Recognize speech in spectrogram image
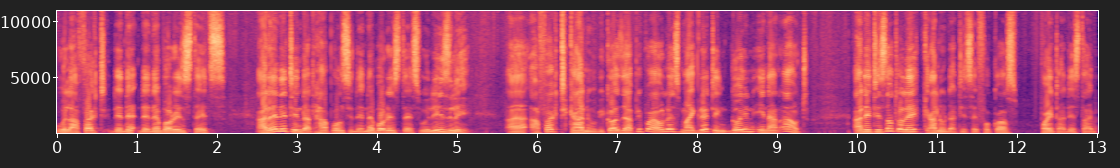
will affect the, ne the neighboring states. And anything that happens in the neighboring states will easily uh, affect Kano because there are people are always migrating, going in and out. And it is not only Kano that is a focus point at this time.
